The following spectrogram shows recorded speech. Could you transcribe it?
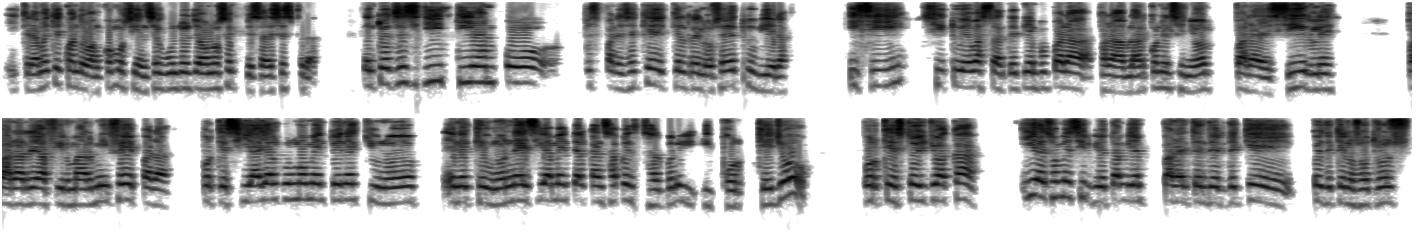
Y créame que cuando van como 100 segundos ya uno se empieza a desesperar. Entonces sí, tiempo, pues parece que, que el reloj se detuviera. Y sí, sí tuve bastante tiempo para, para hablar con el Señor, para decirle, para reafirmar mi fe, para, porque si hay algún momento en el que uno, en el que uno neciamente alcanza a pensar, bueno, ¿y, por qué yo? ¿Por qué estoy yo acá? Y eso me sirvió también para entender de que, pues de que nosotros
